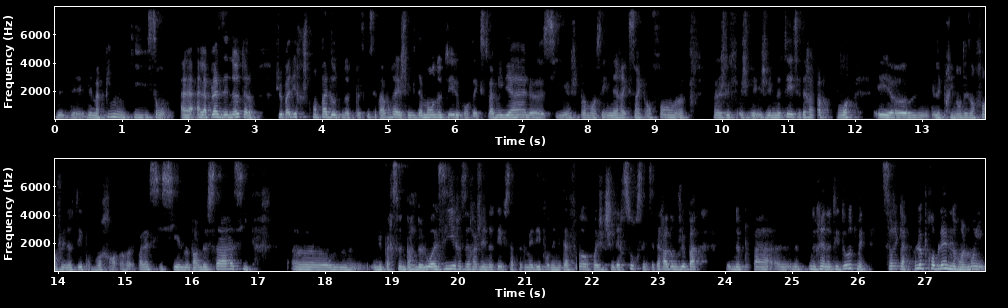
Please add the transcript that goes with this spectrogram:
des, mappings qui sont à, la place des notes. Alors, je ne veux pas dire que je prends pas d'autres notes parce que c'est pas vrai. Je vais évidemment noter le contexte familial. Euh, si je sais pas moi, c'est une mère avec cinq enfants, euh, je, vais, je vais je vais le noter, etc. Pour pouvoir et euh, les prénoms des enfants, je vais noter pour voir voilà si si elle me parle de ça, si les personnes parlent de loisirs, etc. Je vais noter, ça peut m'aider pour des métaphores, pour aller chercher des ressources, etc. Donc je vais pas ne pas ne, rien noter d'autre, mais c'est vrai que le problème normalement il,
